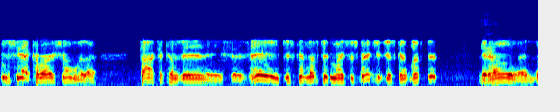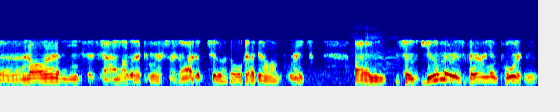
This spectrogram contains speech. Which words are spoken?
you see that commercial where the doctor comes in and he says, "Hey, just got lifted. My suspension just got lifted." You know, and uh, and all that. And he says, "Yeah, I love that commercial." I go, "I do too." I go, "We're gonna get along great." Um, so humor is very important,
